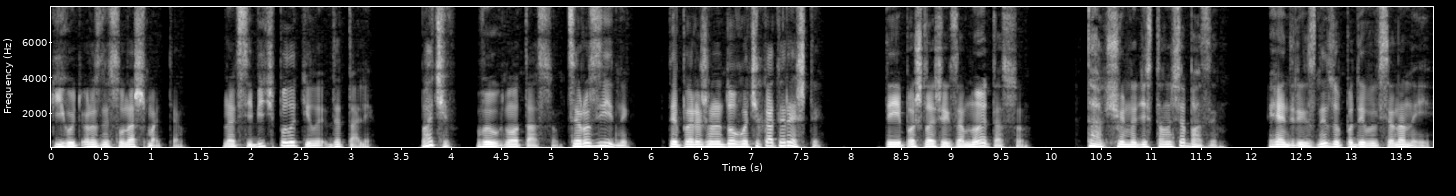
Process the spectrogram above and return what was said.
Кіготь рознесло на шмаття. На всі біч полетіли деталі. Бачив? вигукнула Тасо. Це розвідник. Тепер уже недовго чекати решти. Ти пошлеш їх за мною, Тасо? Так, щойно дістануся бази. Генріх знизу подивився на неї.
